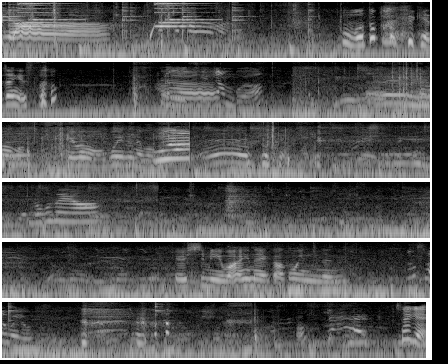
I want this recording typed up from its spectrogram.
이야. 어, 워터파크 개장했어? 아니 아. 실전 뭐야? 걔만 오고 있는 애 봐. 뭐야? 누구세요? 열심히 와인을 까고 있는. 세 개.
